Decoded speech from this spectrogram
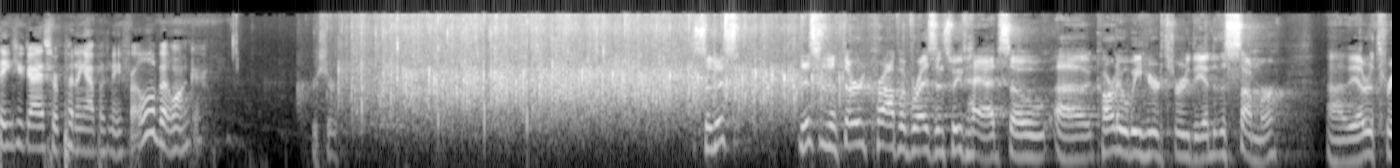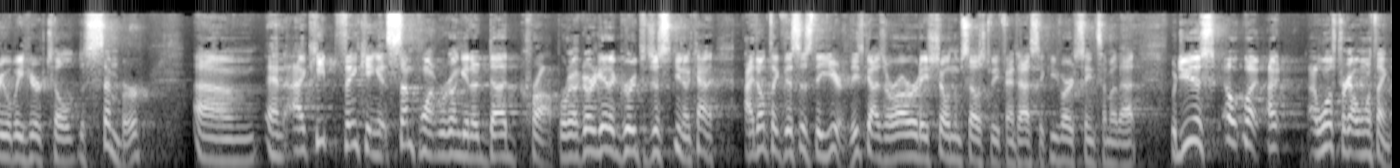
thank you guys for putting up with me for a little bit longer. For sure. So this this is the third crop of residents we've had. So uh, Carly will be here through the end of the summer. Uh, the other three will be here till December. Um, and I keep thinking at some point we're going to get a dud crop. We're going to get a group to just, you know, kind of, I don't think this is the year. These guys are already showing themselves to be fantastic. You've already seen some of that. Would you just, oh, wait, I, I almost forgot one more thing.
